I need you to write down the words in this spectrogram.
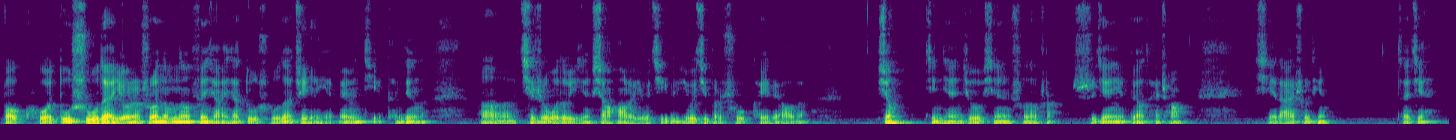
包括读书的，有人说能不能分享一下读书的，这个也没问题，肯定的。呃，其实我都已经想好了，有几个有几本书可以聊的。行，今天就先说到这儿，时间也不要太长，谢谢大家收听，再见。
